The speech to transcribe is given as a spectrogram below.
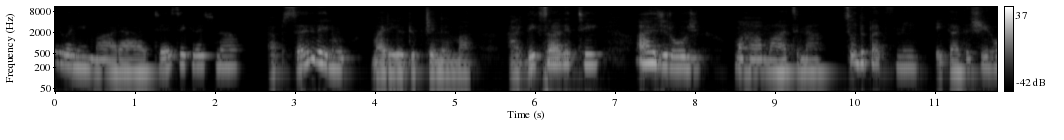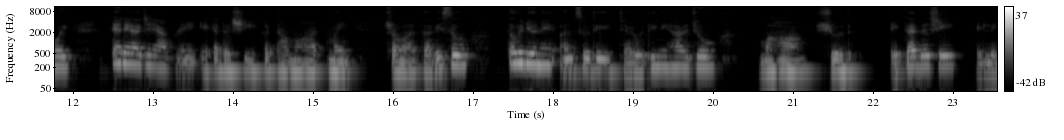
સર્વને મારા. જય શ્રી કૃષ્ણ. આપ સર્વેનું મારી યુટ્યુબ ચેનલમાં હાર્દિક સ્વાગત છે. આજ રોજ મહામાસના સુદ પક્ષની એકાદશી હોય, ત્યારે આજે આપણે એકાદશી કથા મહાત્મય શ્રવણ કરીશું. તો વિડીયોને અંત સુધી જરૂરથી નિહાળજો. મહાશુદ્ધ એકાદશી એટલે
